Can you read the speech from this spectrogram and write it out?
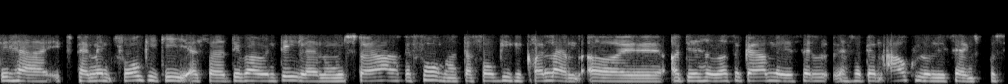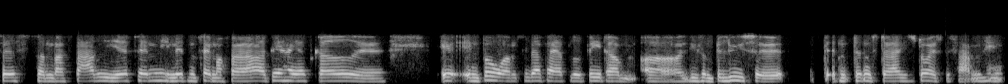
det her eksperiment foregik i. Altså, det var jo en del af nogle større reformer, der foregik i Grønland, og, øh, og det havde også at gøre med selv, altså, den afkoloniseringsproces, som var startet i FN i 1945, og det har jeg skrevet øh, en bog om, så derfor er jeg blevet bedt om at ligesom belyse den, den større historiske sammenhæng.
